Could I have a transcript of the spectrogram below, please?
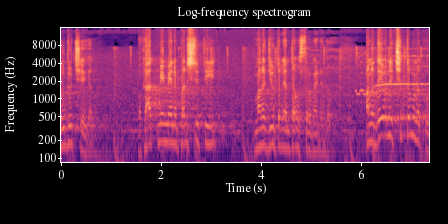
రుజువు చేయగలం ఒక ఆత్మీయమైన పరిస్థితి మన జీవితంలో ఎంత అవసరమైనదో మన దేవుని చిత్తమునకు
